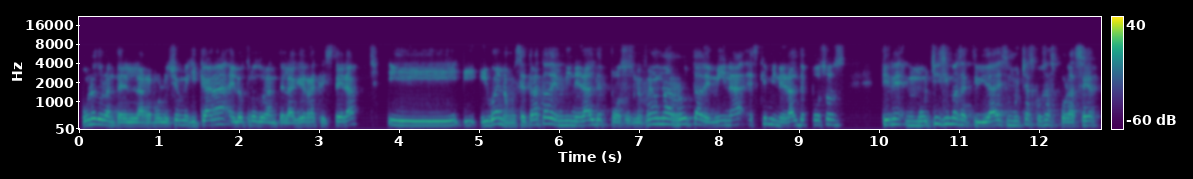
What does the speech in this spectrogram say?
uno durante la Revolución Mexicana, el otro durante la Guerra Cristera. Y, y bueno, se trata de Mineral de Pozos. Me fui a una ruta de mina, es que Mineral de Pozos tiene muchísimas actividades, muchas cosas por hacer,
